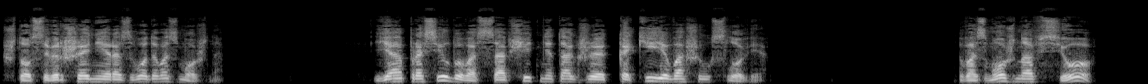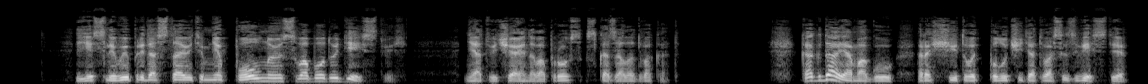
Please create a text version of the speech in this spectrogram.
что совершение развода возможно. Я просил бы вас сообщить мне также, какие ваши условия. Возможно, все, если вы предоставите мне полную свободу действий, не отвечая на вопрос, сказал адвокат. Когда я могу рассчитывать получить от вас известие?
